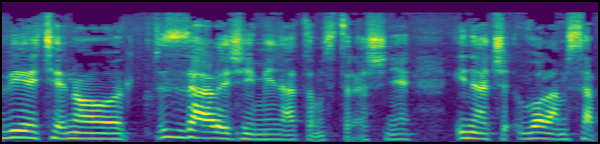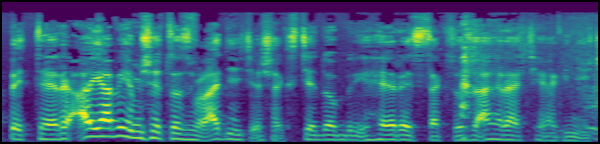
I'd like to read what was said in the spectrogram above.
viete, no záleží mi na tom strašne. Ináč volám sa Peter a ja viem, že to zvládnete, však ste dobrý herec, tak to zahráte, ak nič.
